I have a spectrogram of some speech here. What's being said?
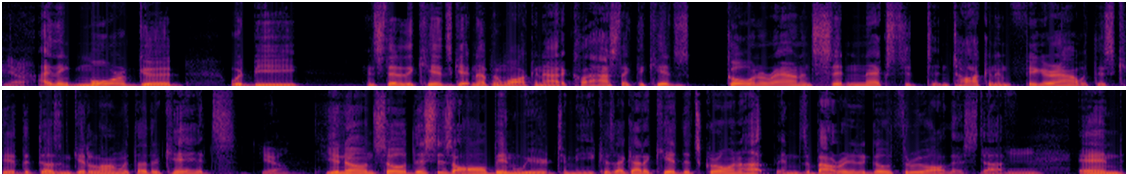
Yeah. I think more good would be instead of the kids getting up and walking out of class, like the kids going around and sitting next to, to and talking and figure out with this kid that doesn't get along with other kids. Yeah. You know, and so this has all been weird to me because I got a kid that's growing up and is about ready to go through all this stuff. Mm-hmm. And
